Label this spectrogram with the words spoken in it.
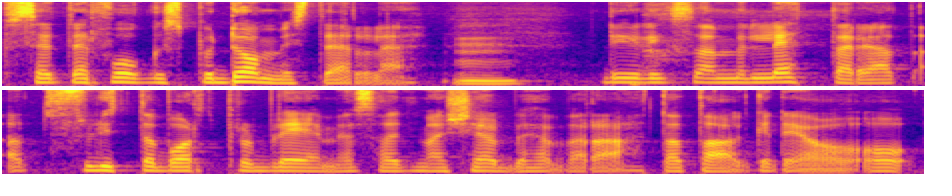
Sätter fokus på dem istället. Det är ju liksom lättare att, att flytta bort problemet så att man själv behöver ta tag i det. Och, och,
